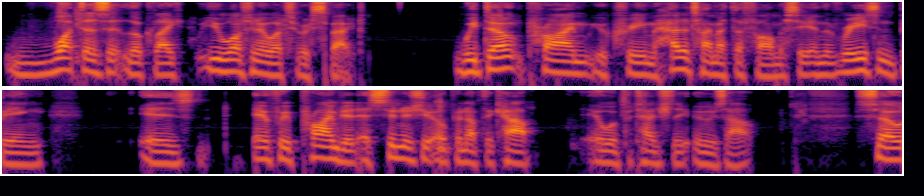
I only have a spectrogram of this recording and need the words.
what does it look like? You want to know what to expect. We don't prime your cream ahead of time at the pharmacy. And the reason being is if we primed it, as soon as you open up the cap, it would potentially ooze out. So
